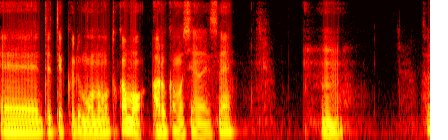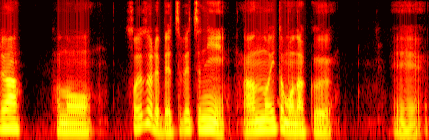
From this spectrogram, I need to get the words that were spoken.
えー、出てくるものとかもあるかもしれないですね。うん。それは、その、それぞれ別々に何の意図もなく、えー、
